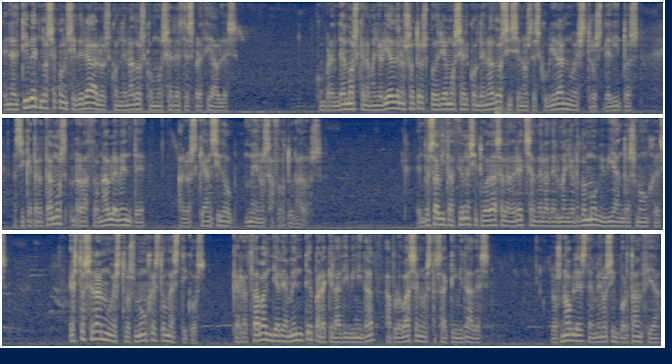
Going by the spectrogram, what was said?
En el Tíbet no se considera a los condenados como seres despreciables. Comprendemos que la mayoría de nosotros podríamos ser condenados si se nos descubrieran nuestros delitos, así que tratamos razonablemente a los que han sido menos afortunados. En dos habitaciones situadas a la derecha de la del mayordomo vivían dos monjes. Estos eran nuestros monjes domésticos, que rezaban diariamente para que la divinidad aprobase nuestras actividades. Los nobles de menos importancia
